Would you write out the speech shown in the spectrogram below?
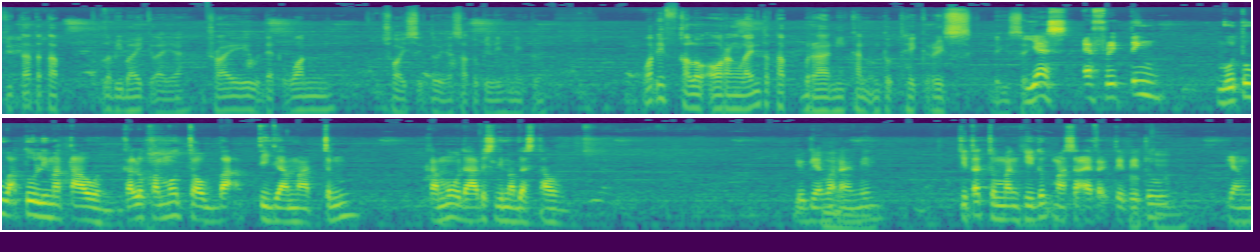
kita tetap lebih baik lah ya. Try that one choice itu ya, satu pilihan itu. What if kalau orang lain tetap beranikan untuk take risk? They say? Yes, everything butuh waktu lima tahun. Kalau kamu coba tiga macem, kamu udah habis 15 tahun. You get what I mean? Kita cuman hidup masa efektif itu yang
